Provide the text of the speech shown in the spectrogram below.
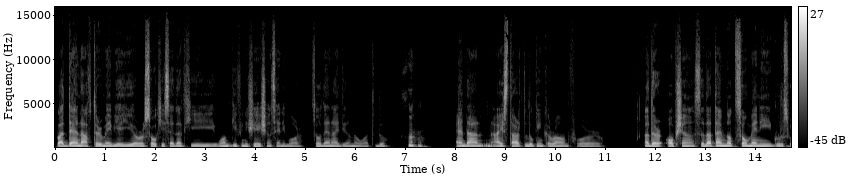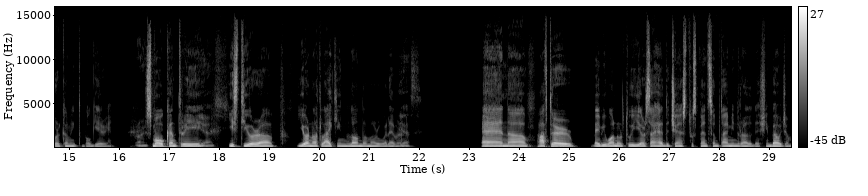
But then after maybe a year or so, he said that he won't give initiations anymore. So then I didn't know what to do. and then I start looking around for other options. At that time, not so many gurus were coming to Bulgaria. Right. Small country, Yes. East Europe. You are not like in London or whatever. Yes. And uh, after maybe one or two years, I had the chance to spend some time in Radhadesh in Belgium,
